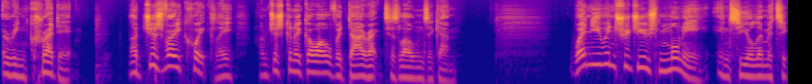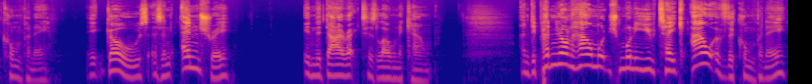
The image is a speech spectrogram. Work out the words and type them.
are in credit now, just very quickly, I'm just going to go over director's loans again. When you introduce money into your limited company, it goes as an entry in the director's loan account. And depending on how much money you take out of the company,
